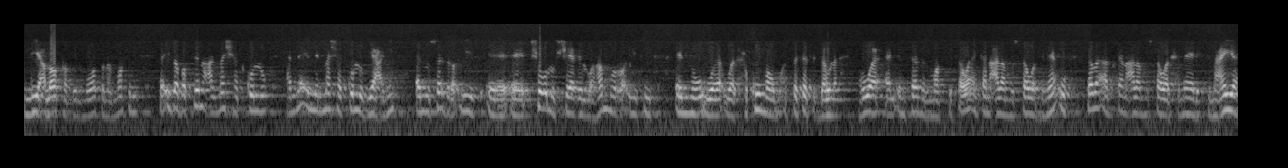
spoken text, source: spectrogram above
ليه علاقة بالمواطن المصري. فإذا بصينا على المشهد كله هنلاقي إن المشهد كله بيعني انه السيد الرئيس شغله الشاغل وهمه الرئيسي إنه والحكومة ومؤسسات الدولة هو الإنسان المصري سواء كان على مستوى بنائه سواء كان على مستوى الحماية الاجتماعية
